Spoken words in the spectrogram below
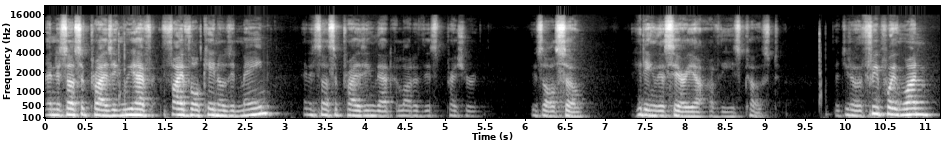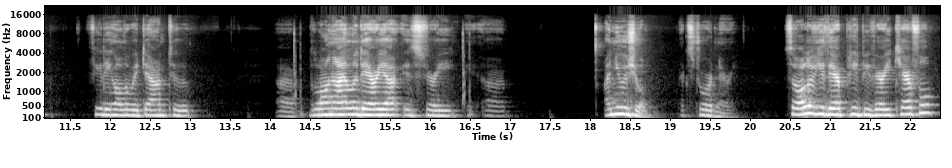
And it's not surprising, we have five volcanoes in Maine, and it's not surprising that a lot of this pressure is also hitting this area of the East Coast. But, you know, 3.1 feeding all the way down to uh, the Long Island area is very uh, unusual, extraordinary. So all of you there, please be very careful,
